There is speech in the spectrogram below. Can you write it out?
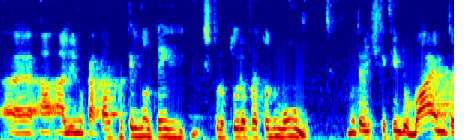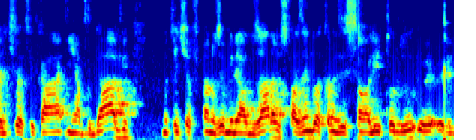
é, ali no Catar, porque ele não tem estrutura para todo mundo. Muita gente fica em Dubai, muita gente vai ficar em Abu Dhabi, muita gente vai ficar nos Emirados Árabes, fazendo a transição ali todo, é,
